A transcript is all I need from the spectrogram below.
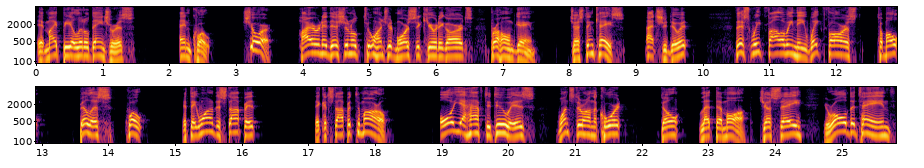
It might be a little dangerous, end quote. Sure, hire an additional 200 more security guards per home game, just in case. That should do it. This week, following the Wake Forest tumult, Bilas, quote, if they wanted to stop it, they could stop it tomorrow. All you have to do is, once they're on the court, don't let them off. Just say, you're all detained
